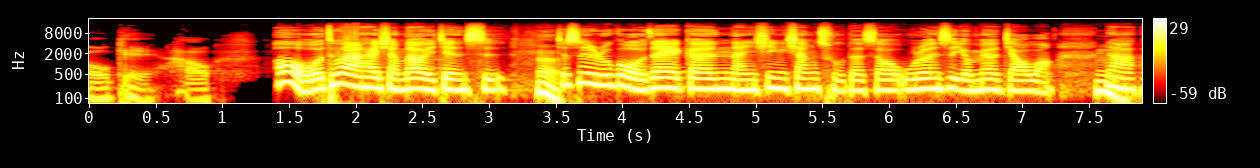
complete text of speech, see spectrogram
，OK，好，哦，我突然还想到一件事，嗯。就是如果我在跟男性相处的时候，无论是有没有交往，嗯。那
